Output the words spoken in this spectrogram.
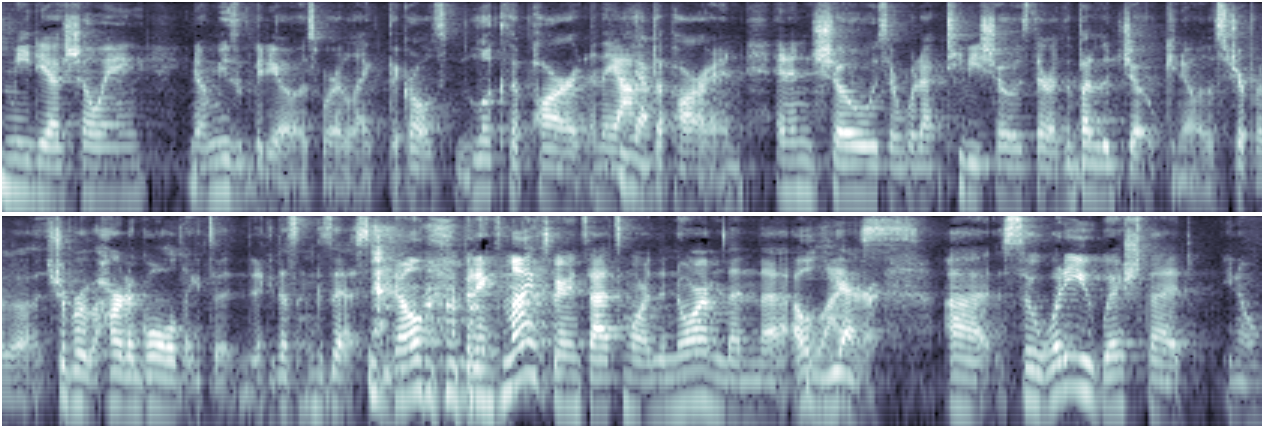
media showing you know music videos where like the girls look the part and they act Yeah. the part and and in shows or whatever TV shows they're the butt of the joke you know the stripper the stripper of heart of gold like it's a, like it doesn't exist you know but in my experience that's more the norm than the outlier Yes. uh, so what do you wish that you know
